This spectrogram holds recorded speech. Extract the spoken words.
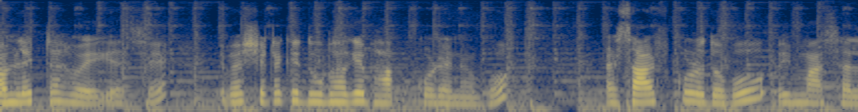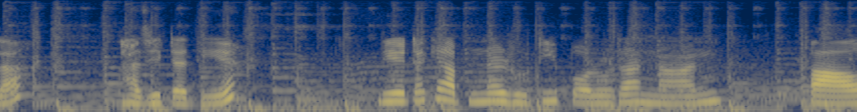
অমলেটটা হয়ে গেছে। এবার সেটাকে দুভাগে ভাগ করে নেব আর সার্ভ করে দেবো ওই মশলা ভাজিটা দিয়ে। দিয়ে এটাকে আপনারা রুটি, পরোটা, নান, পাও,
